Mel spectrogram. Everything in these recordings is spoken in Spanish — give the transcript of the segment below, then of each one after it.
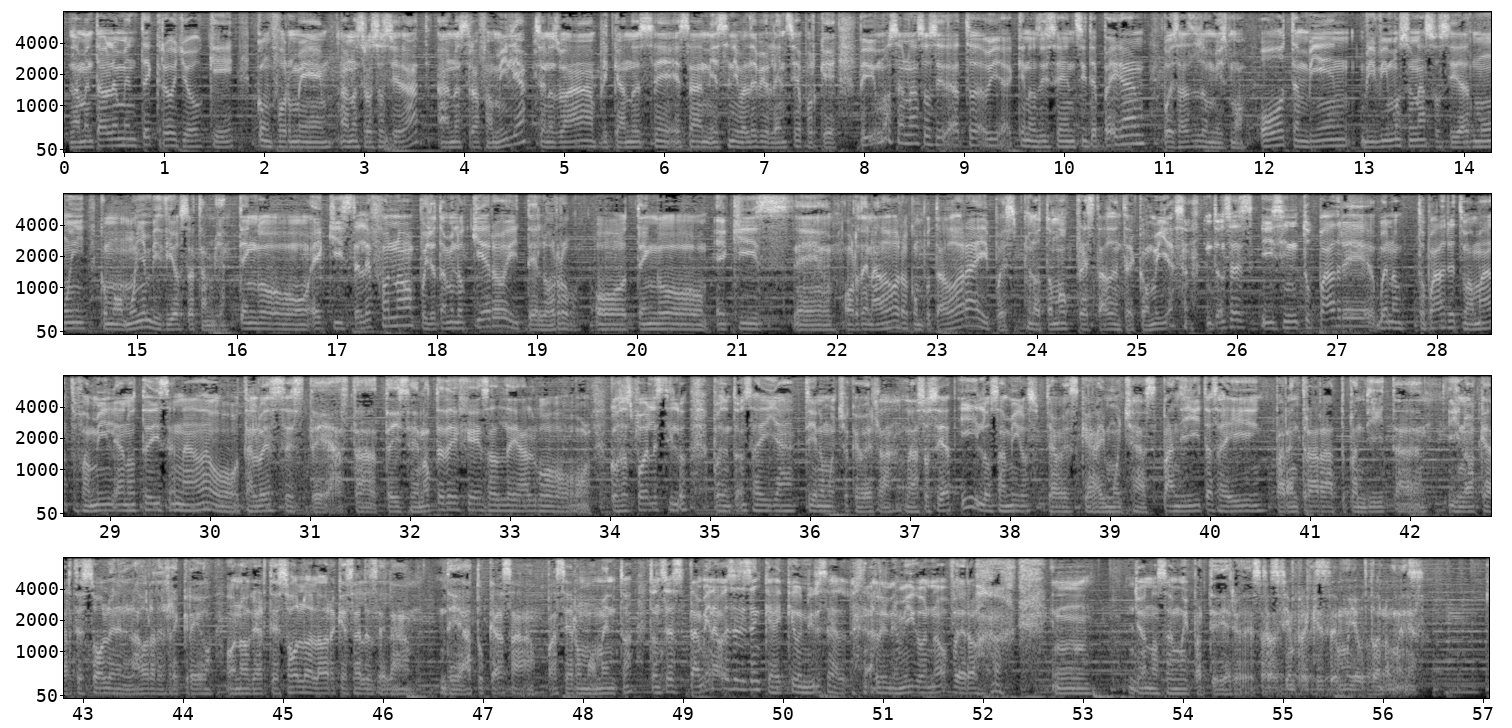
Lamentablemente creo yo que conforme a nuestra sociedad, a nuestra familia, se nos va aplicando ese, ese nivel de violencia porque vivimos en una sociedad todavía que nos dicen si te pegan, pues haz lo mismo. O también vivimos en una sociedad muy, como muy envidiosa también. Tengo X teléfono, pues yo también lo quiero y te lo robo. O tengo X eh, ordenador o computadora y pues lo tomo prestado entre comillas. Entonces, y sin tu padre, bueno, tu padre, tu mamá, tu familia no te dicen nada o tal vez este hasta te dice no te dejes, hazle algo, cosas por el estilo, pues entonces ahí ya tiene mucho que ver la, sociedad y los amigos. Ya ves que hay muchas pandillitas ahí para entrar a tu pandillita y no quedarte solo en la hora del recreo o no quedarte solo a la hora que sales de la de a tu casa a pasear un momento. Entonces también a veces dicen que hay que unirse al, enemigo, ¿no? Pero mm, yo no soy muy partidario de eso. siempre hay que ser muy autónomo en eso.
